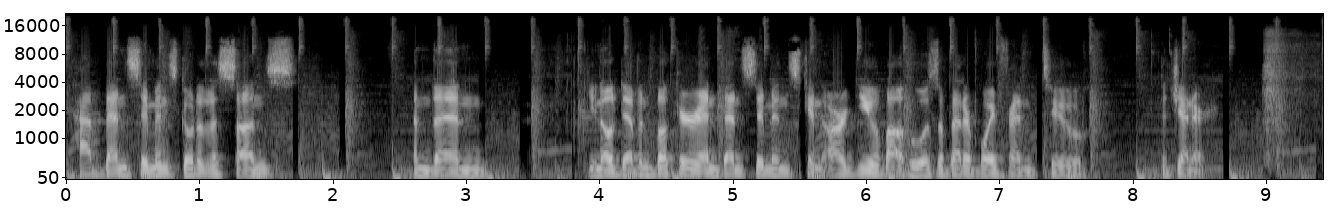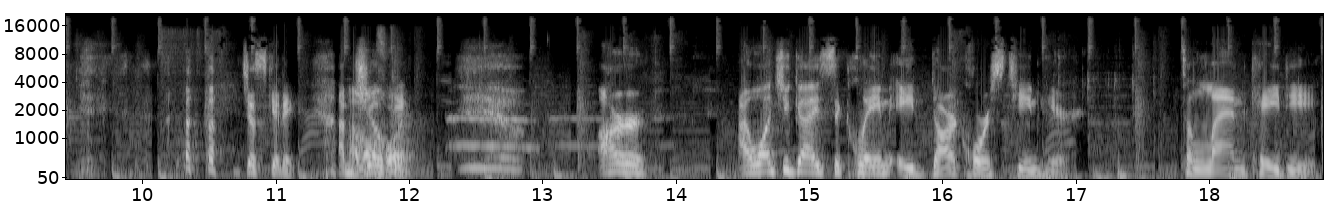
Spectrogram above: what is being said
have Ben Simmons go to the Suns, and then you know Devin Booker and Ben Simmons can argue about who was a better boyfriend to the Jenner. Just kidding. I'm, I'm joking. Our, I want you guys to claim a dark horse team here to land KD.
